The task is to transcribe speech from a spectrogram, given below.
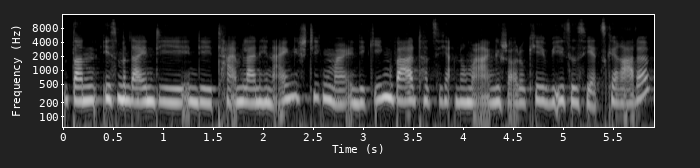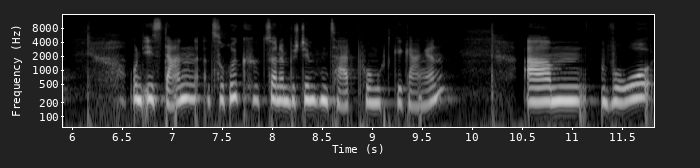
dann ist man da in die, in die Timeline hineingestiegen, mal in die Gegenwart, hat sich auch nochmal angeschaut, okay, wie ist es jetzt gerade? Und ist dann zurück zu einem bestimmten Zeitpunkt gegangen, ähm, wo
